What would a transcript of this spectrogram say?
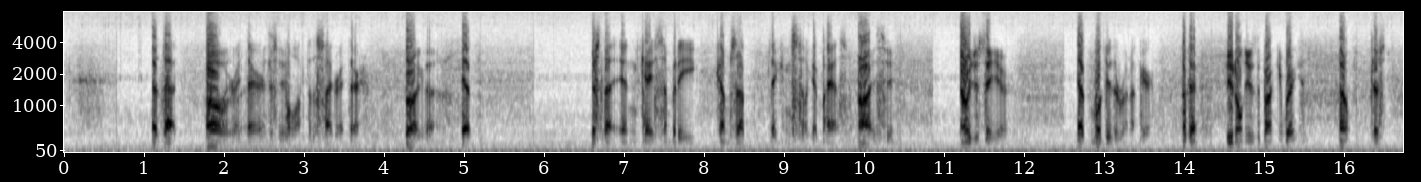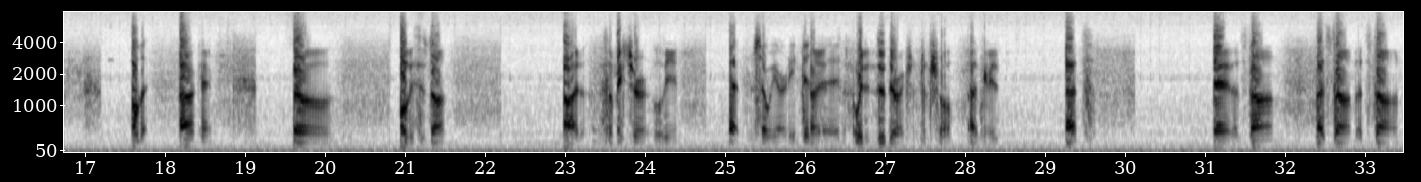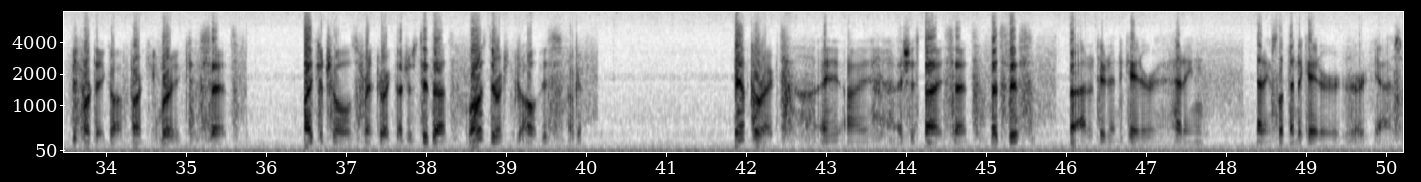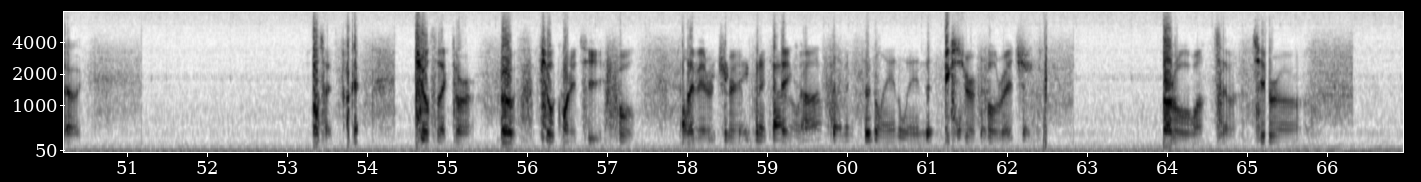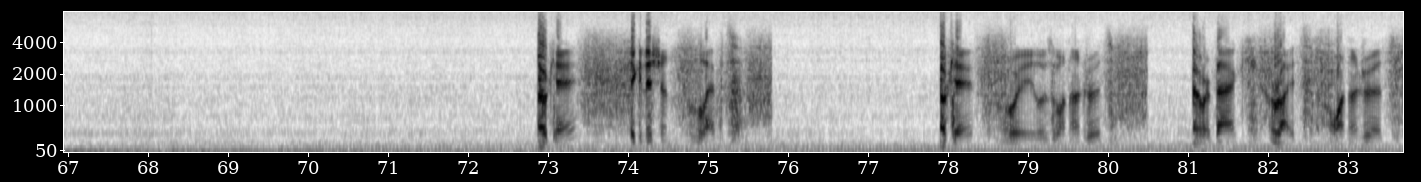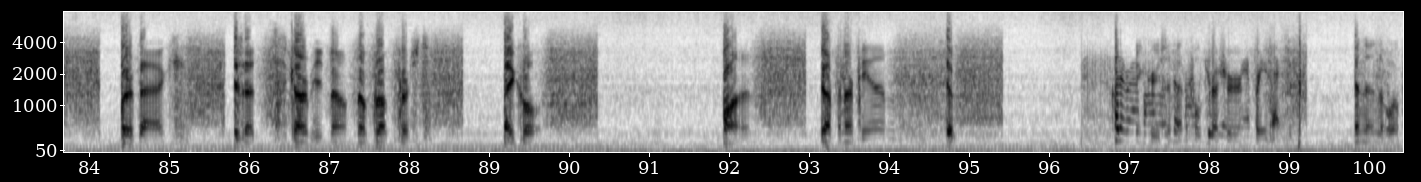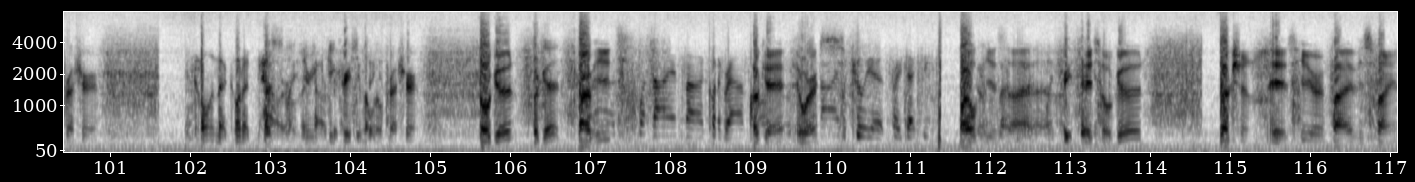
At that Oh, point right there, I just see. pull off to the side right there. Go like that. Yep. Just that in case somebody comes up, they can still get by us. Oh, I see. And we just stay here. Yep, we'll do the run up here. Okay. You don't use the parking brake? No, just hold it. Oh, okay. So all this is done. Alright. So make sure lean. Yeah, so we already did the. We didn't do direction control. I think we did that. Okay, that's done. That's done. That's done. Before takeoff, parking brake set. Flight controls, frame correct. I just did that. What was direction? Oh, this. Okay. And correct. AI HSI set. That's this. Attitude indicator, heading, heading slip indicator, or yeah. So All set. Okay. Fuel selector, both fuel quantity full. Elevator trim, take off. 17 clear to land, wind. Mixture full rich. Throttle 170. Okay. Ignition left. Okay. We lose 100. And we're back. Right 100. We're back. Is that carb heat now? No drop first. Cycle. One. drop in RPM, Yep. Clear Increase Mahalo, in manifold pressure. ramp ready taxi. and then the oil pressure. Calling that Kona A tower. slight on the tower decrease in the oil pressure. All good. We're good. Carb heat. Uh, 19, uh, Kona ground, Mahalo, Okay, it works. 79 with Juliet, ready taxi. Oil Goes back to PSI. Three It's seconds. all good. Suction is here. Five is fine.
